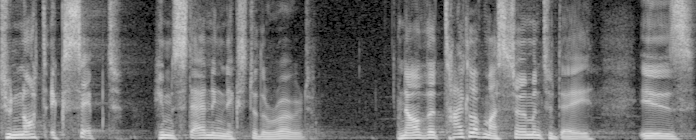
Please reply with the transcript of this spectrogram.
to not accept him standing next to the road. Now, the title of my sermon today is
